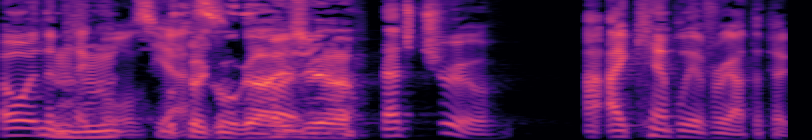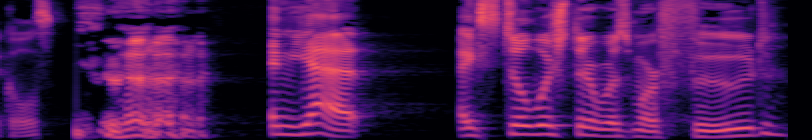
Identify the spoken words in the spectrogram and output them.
Oh, and the Mhm, pickles. the Yes, pickle guys, But yeah. that's true. I, I can't believe I forgot the pickles. and yet I still wish there was more food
